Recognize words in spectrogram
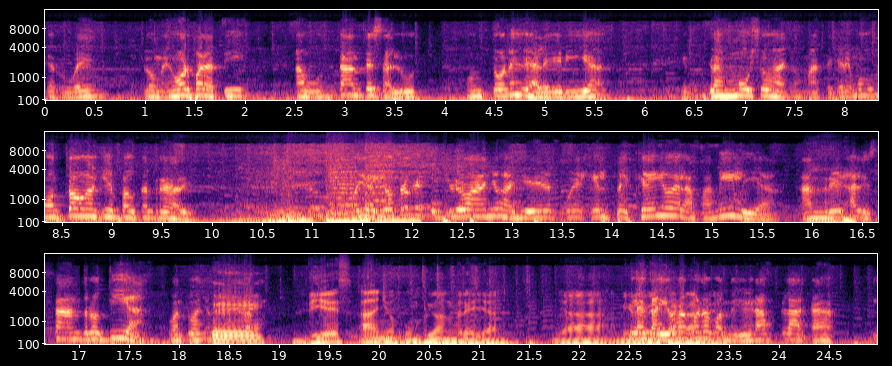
que Rubén, lo mejor para ti, abundante salud, montones de alegría, que cumplas muchos años más. Te queremos un montón aquí en Pauta en Radio. Oye, y otro que cumplió años ayer fue el pequeño de la familia, André Alessandro Díaz. ¿Cuántos años cumplió? Diez años cumplió André ya. Ya, mi bebé Yo me acuerdo cuando yo era flaca y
